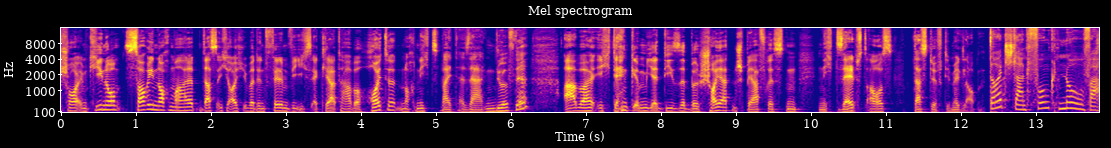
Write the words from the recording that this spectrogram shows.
Shaw im Kino. Sorry nochmal, dass ich euch über den Film, wie ich es erklärt habe, heute noch nichts weiter sagen dürfte, aber ich denke mir diese bescheuerten Sperrfristen nicht selbst aus, das dürft ihr mir glauben. Deutschlandfunk Nova.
